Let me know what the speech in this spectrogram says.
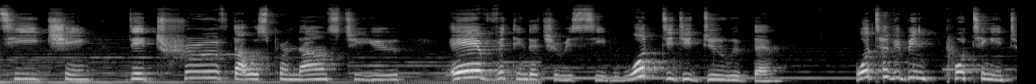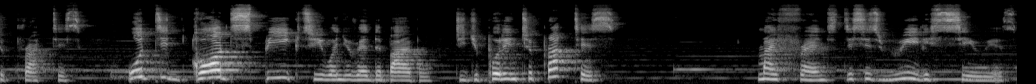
teaching, the truth that was pronounced to you, everything that you receive. What did you do with them? What have you been putting into practice? What did God speak to you when you read the Bible? Did you put into practice? My friends, this is really serious.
